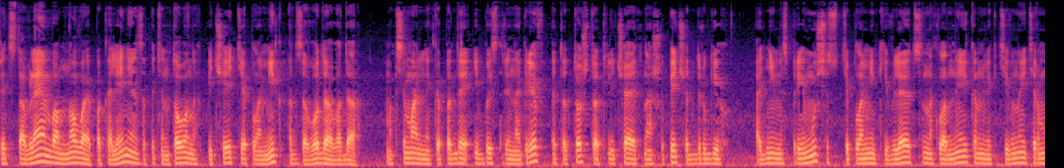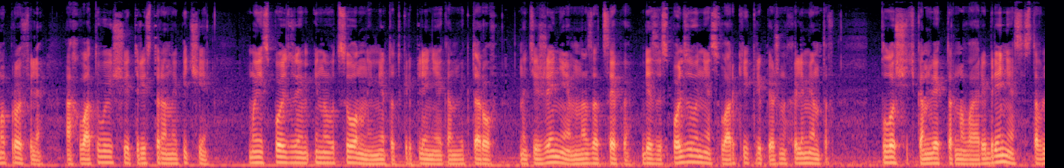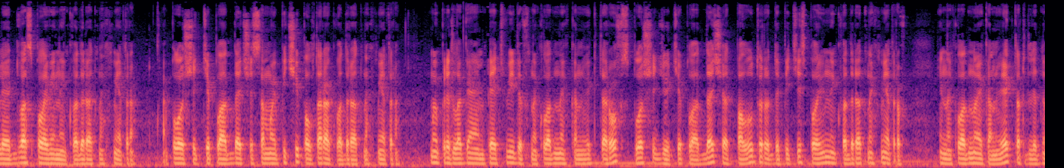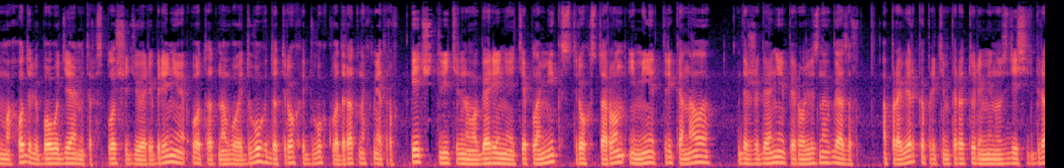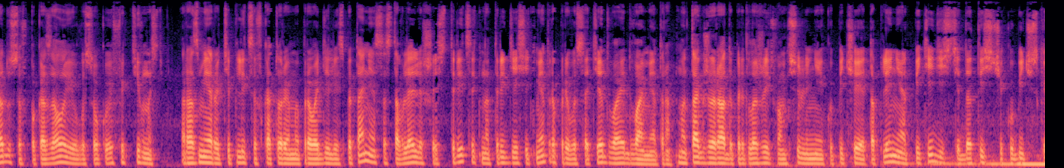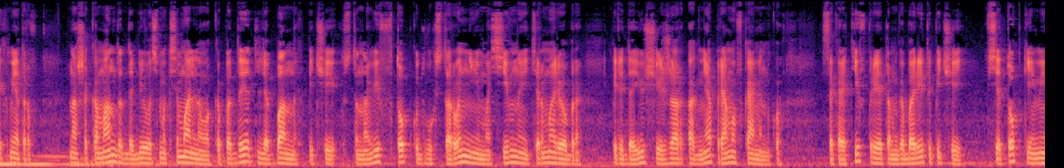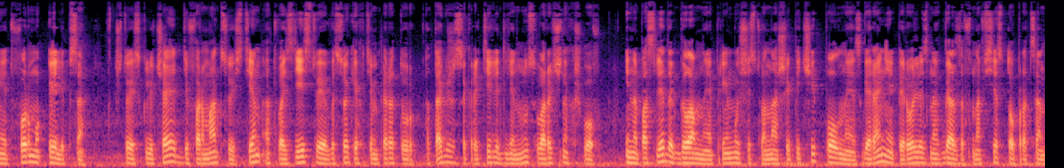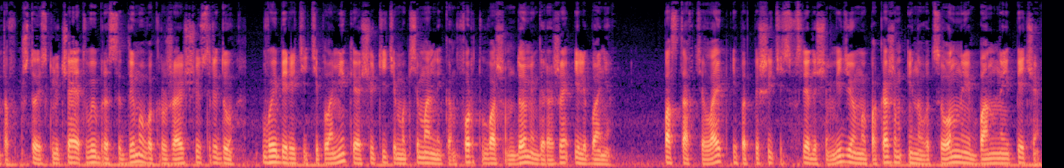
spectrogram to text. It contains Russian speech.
Представляем вам новое поколение запатентованных печей Тепломик от завода Аводар. Максимальный КПД и быстрый нагрев – это то, что отличает нашу печь от других. Одним из преимуществ Тепломик являются накладные конвективные термопрофили, охватывающие три стороны печи. Мы используем инновационный метод крепления конвекторов – натяжением на зацепы, без использования сварки и крепежных элементов. Площадь конвекторного оребрения составляет 2,5 квадратных метра площадь теплоотдачи самой печи 1,5 квадратных метра. Мы предлагаем 5 видов накладных конвекторов с площадью теплоотдачи от 1,5 до 5,5 квадратных метров и накладной конвектор для дымохода любого диаметра с площадью оребрения от 1,2 до 3,2 квадратных метров. Печь длительного горения тепломик с трех сторон имеет три канала дожигания пиролизных газов, а проверка при температуре минус 10 градусов показала ее высокую эффективность. Размеры теплицы, в которой мы проводили испытания, составляли 6,30 на 3,10 метра при высоте 2,2 метра. Мы также рады предложить вам всю линейку печей отопления от 50 до 1000 кубических метров. Наша команда добилась максимального КПД для банных печей, установив в топку двухсторонние массивные терморебра, передающие жар огня прямо в каменку, сократив при этом габариты печей. Все топки имеют форму эллипса, что исключает деформацию стен от воздействия высоких температур, а также сократили длину сварочных швов. И напоследок главное преимущество нашей печи – полное сгорание пиролизных газов на все 100%, что исключает выбросы дыма в окружающую среду. Выберите тепломик и ощутите максимальный комфорт в вашем доме, гараже или бане. Поставьте лайк и подпишитесь, в следующем видео мы покажем инновационные банные печи.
